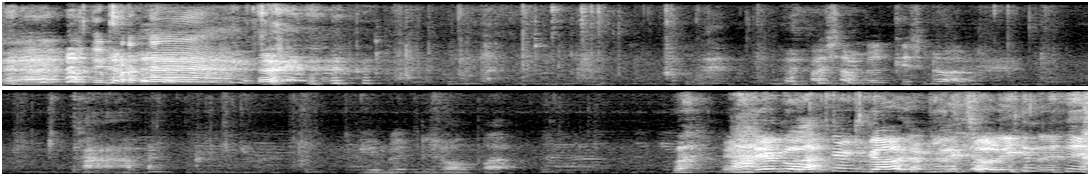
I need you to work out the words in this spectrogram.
Nah, berarti pernah. pas sambil kiss doang Kapan? geblek di sofa Lah, dia ngomongnya enggak udah beli coliin anjing.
